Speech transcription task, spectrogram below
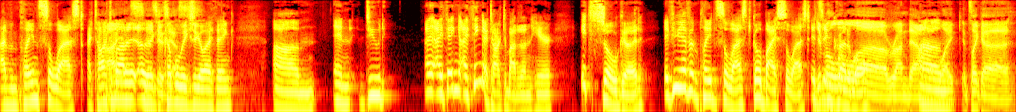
I've been playing Celeste. I talked Ah, about yes, it uh, like yes, a couple yes. weeks ago, I think. Um, and dude, I, I think I think I talked about it on here. It's so good. If you haven't played Celeste, go buy Celeste. It's Give him a incredible. little uh, rundown Um, of like it's like a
